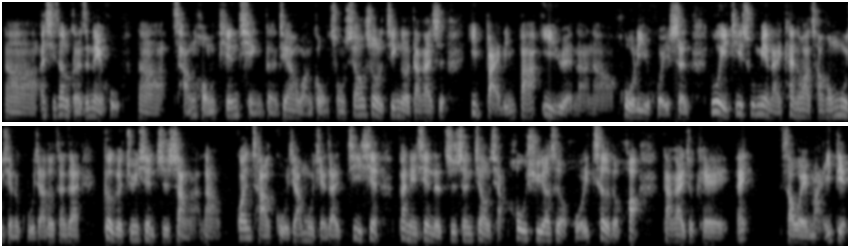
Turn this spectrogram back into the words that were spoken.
那哎，行善路可能是内湖。那长虹、天晴等建案完工，总销售的金额大概是一百零八亿元啊。那获利回升。如果以技术面来看的话，长虹目前的股价都站在各个均线之上啊。那观察股价目前在季线、半年线的支撑较强，后续要是有回撤的话，大概就可以哎。稍微买一点，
